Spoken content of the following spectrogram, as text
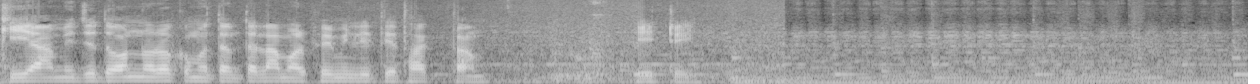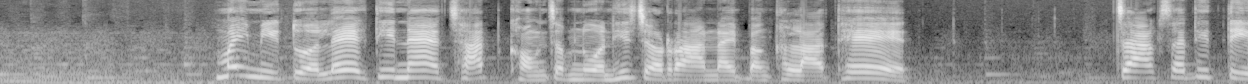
কি আমি যদি অন্যরকম হতাম তাহলে আমার ফ্যামিলিতে থাকতাম এটাই ไม่มีตัวเลขที่แน่ชัดของจำนวนฮิจราในบังคลาเทศ จากสถิติ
